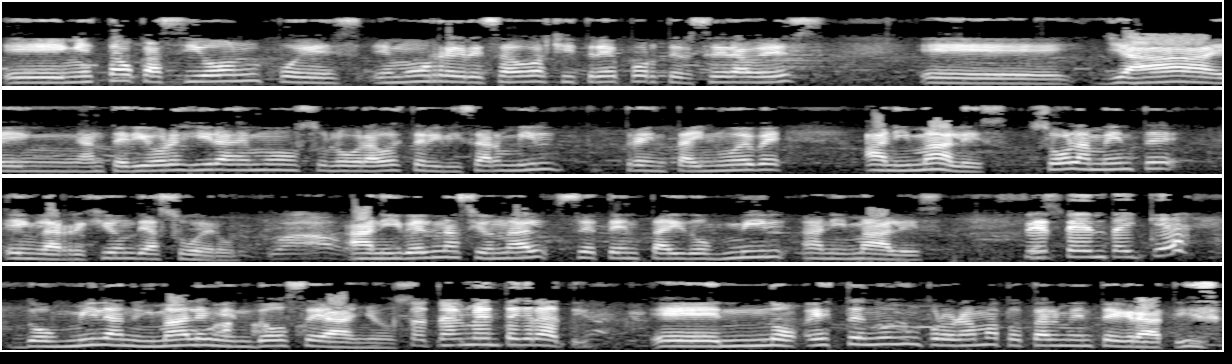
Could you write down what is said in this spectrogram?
en esta ocasión, pues hemos regresado a Chitré por tercera vez. Eh, ya en anteriores giras hemos logrado esterilizar 1.039 animales solamente en la región de Azuero. A nivel nacional, 72.000 animales. ¿70 y qué? 2.000 animales en 12 años. Totalmente gratis. Eh, no, este no es un programa totalmente gratis,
